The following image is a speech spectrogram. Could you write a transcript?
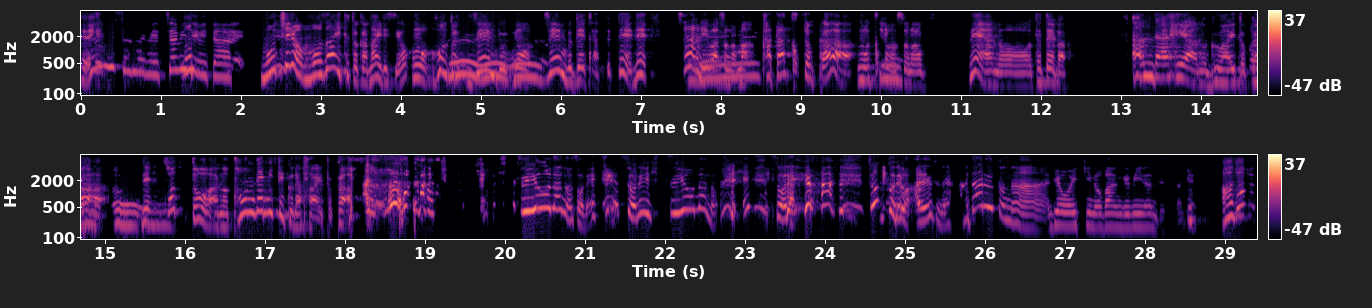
え？何それ、めっちゃ見てみたい。もちろんモザイクとかないですよ。もう本当に全部、もう全部出ちゃってて、で、さらにはその、まあ形とか、もちろうんんその、ね、あの、例えば、アンダーヘアの具合とか、で、ちょっと、あの、飛んでみてくださいとか。必要なの、それ。それ必要なの。え、それは、ちょっとでもあれですね、アダルトな領域の番組なんですかね。アダル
